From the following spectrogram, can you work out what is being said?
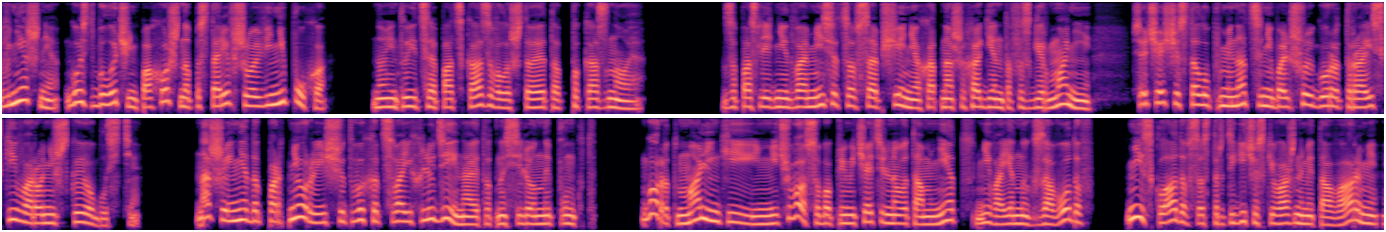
Внешне гость был очень похож на постаревшего Винни-Пуха, но интуиция подсказывала, что это показное. За последние два месяца в сообщениях от наших агентов из Германии все чаще стал упоминаться небольшой город Райский Воронежской области. Наши недопартнеры ищут выход своих людей на этот населенный пункт. Город маленький, ничего особо примечательного там нет, ни военных заводов, ни складов со стратегически важными товарами,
